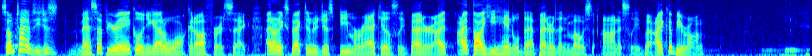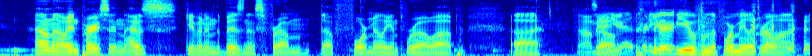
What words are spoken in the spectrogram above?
Sometimes you just mess up your ankle and you got to walk it off for a sec. I don't expect him to just be miraculously better. I I thought he handled that better than most, honestly, but I could be wrong. I don't know. In person, I was giving him the business from the four millionth row up. Uh, Oh man, You you had a pretty good view from the four million throw, huh?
